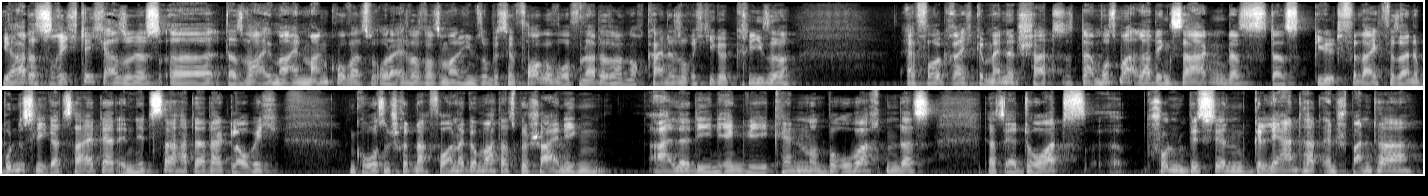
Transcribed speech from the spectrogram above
Ja, das ist richtig. Also das, äh, das war immer ein Manko was, oder etwas, was man ihm so ein bisschen vorgeworfen hat, dass er noch keine so richtige Krise erfolgreich gemanagt hat. Da muss man allerdings sagen, dass das gilt vielleicht für seine Bundesliga-Zeit. Der hat in Nizza hat er da, glaube ich, einen großen Schritt nach vorne gemacht. Das bescheinigen alle, die ihn irgendwie kennen und beobachten, dass, dass er dort äh, schon ein bisschen gelernt hat, entspannter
